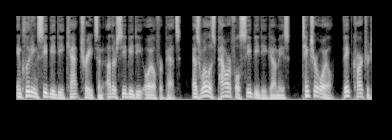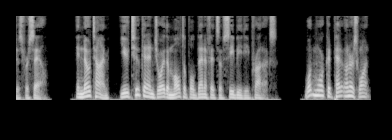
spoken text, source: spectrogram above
including CBD cat treats and other CBD oil for pets, as well as powerful CBD gummies, tincture oil, vape cartridges for sale. In no time, you too can enjoy the multiple benefits of CBD products. What more could pet owners want?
